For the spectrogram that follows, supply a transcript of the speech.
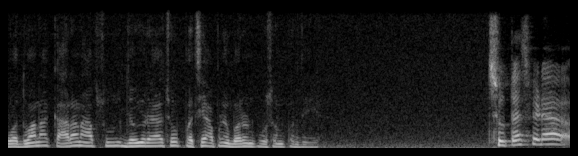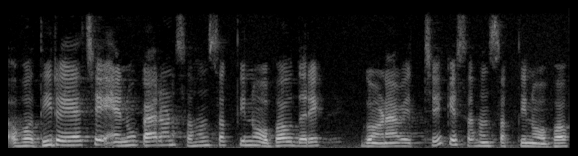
વધવાના કારણ આપ શું જોઈ રહ્યા છો? પછી આપણે ભરણ પોષણ પર જઈએ. છૂટાછેડા વધી રહ્યા છે એનું કારણ સહનશક્તિનો અભાવ દરેક ગણાવે જ છે કે સહનશક્તિનો અભાવ.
